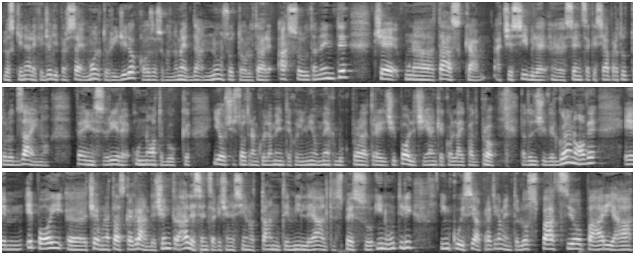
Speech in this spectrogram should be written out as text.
lo schienale che già di per sé è molto rigido, cosa secondo me da non sottovalutare assolutamente. C'è una tasca accessibile eh, senza che si apra tutto lo zaino per inserire un notebook. Io ci sto tranquillamente con il mio MacBook Pro da 13 pollici e anche con l'iPad Pro da 12,9 e, ehm, e poi eh, c'è una tasca grande centrale senza che ce ne siano tante mille altre spesso inutili in cui si ha praticamente lo spazio pari a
